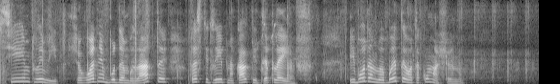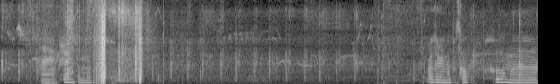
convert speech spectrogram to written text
Всім привіт! Сьогодні будемо грати в тесті дріб на карті The Plains. І будемо робити отаку машину. Е, він там написав? А це написав Хрома.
